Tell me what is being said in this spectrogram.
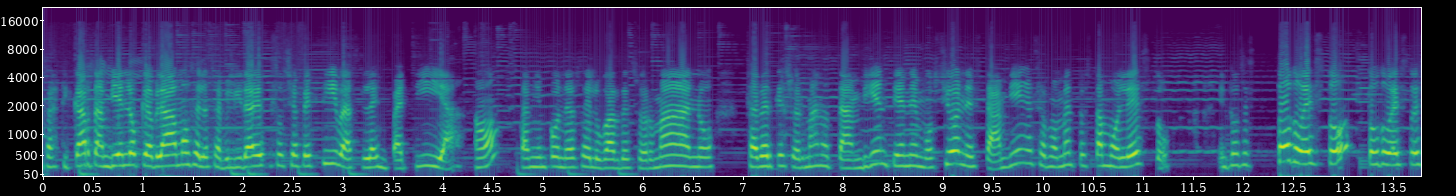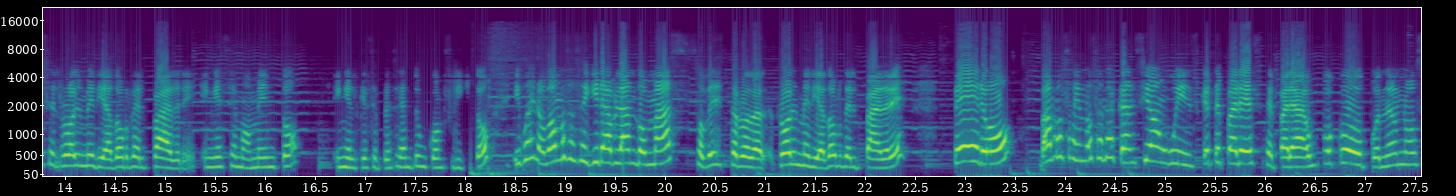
practicar también lo que hablábamos de las habilidades socioafectivas, la empatía, ¿no? También ponerse en lugar de su hermano, saber que su hermano también tiene emociones, también en ese momento está molesto. Entonces, todo esto, todo esto es el rol mediador del padre en ese momento en el que se presenta un conflicto. Y bueno, vamos a seguir hablando más sobre este rol mediador del padre, pero Vamos a irnos a una canción, Wins. ¿Qué te parece? Para un poco ponernos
